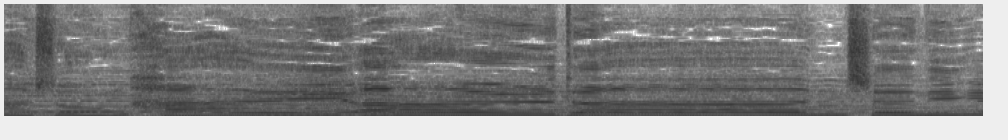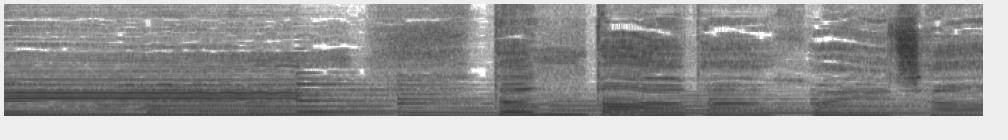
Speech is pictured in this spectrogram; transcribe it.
家中孩儿等着你等爸爸回家。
